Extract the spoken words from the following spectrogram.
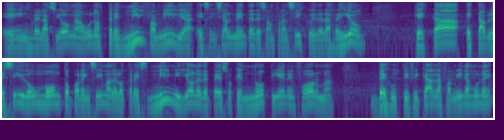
en relación a unos 3 mil familias esencialmente de San Francisco y de la región, que está establecido un monto por encima de los 3 mil millones de pesos que no tienen forma de justificar la familia Muné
